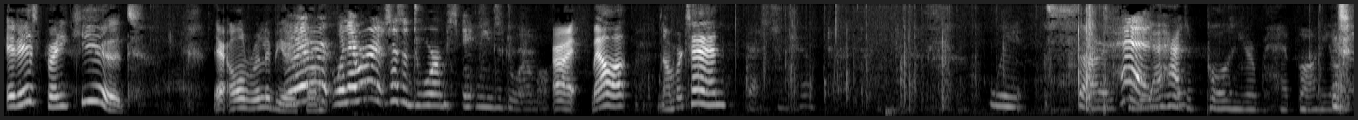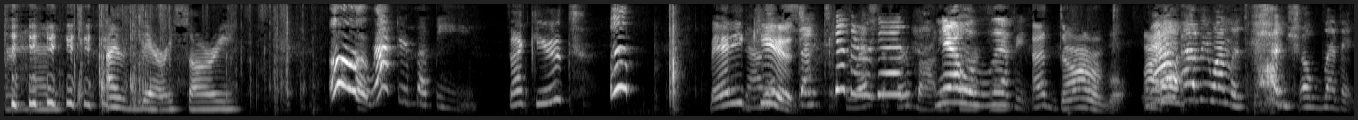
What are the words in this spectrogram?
It is pretty cute. They're all really beautiful. Whenever, whenever it says adorbs, it means adorable. All right, Bella, number 10. Best in show. Wait, sorry. Head. I had to pull your head body off your head. I'm very sorry. Oh, rocker puppy. Is that cute? Very Now cute. Stuck The together rest again. body Now part. 11. Adorable. All right. Now everyone let's punch 11.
